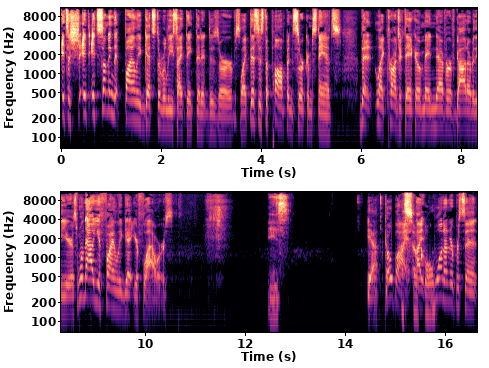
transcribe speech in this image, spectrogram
it's a sh- it, it's something that finally gets the release I think that it deserves. Like this is the pomp and circumstance that like Project A-ko may never have got over the years. Well, now you finally get your flowers. Jeez. Yeah, go buy That's it. so I cool. 100%,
